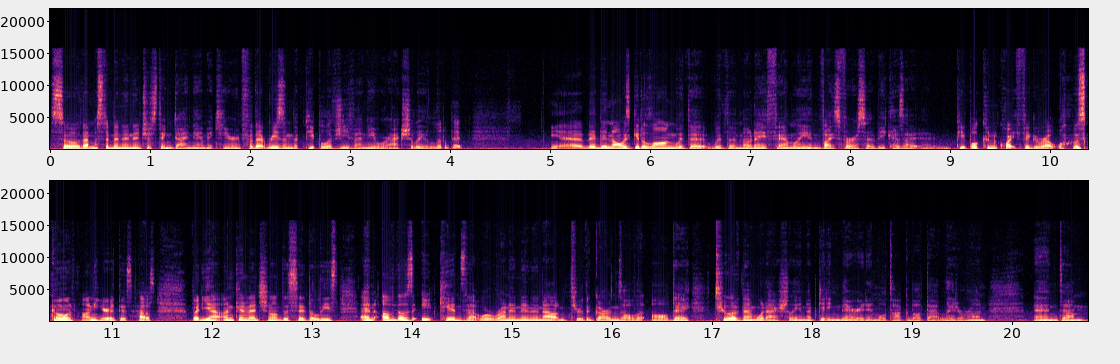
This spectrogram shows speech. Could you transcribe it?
So that must have been an interesting dynamic here. And for that reason, the people of Giverny were actually a little bit yeah, they didn't always get along with the with the Monet family and vice versa because I, people couldn't quite figure out what was going on here at this house. But yeah, unconventional to say the least. And of those eight kids that were running in and out and through the gardens all, all day, two of them would actually end up getting married, and we'll talk about that later on. And um,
